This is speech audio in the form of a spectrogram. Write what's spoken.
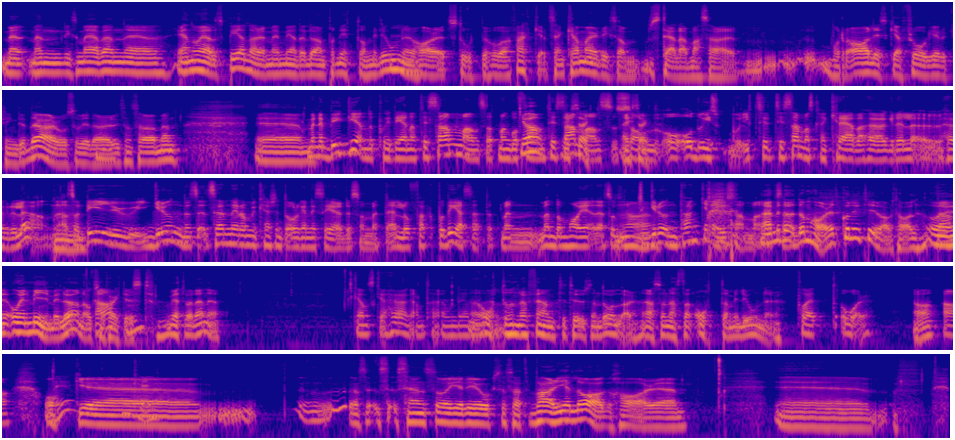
men men liksom även eh, NHL-spelare med medellön på 19 miljoner Mm. har ett stort behov av facket. Sen kan man ju liksom ställa massa moraliska frågor kring det där och så vidare. Mm. Liksom så här, men, Men det bygger ju ändå på idéerna tillsammans, att man går Ja, fram tillsammans exakt, som, exakt. och, och då tillsammans kan kräva högre, högre lön. Mm. Alltså det är ju i grunden, sen är de ju kanske inte organiserade som ett LO-fack på det sättet, men, men de har ju, alltså Ja. grundtanken är ju samma. nej, men liksom. de, de har ett kollektivavtal och, Ja. och en minimilön också Ja, mm. faktiskt. Vet du vad den är? Ganska hög antar jag, om det är en 850 000 dollar, alltså nästan 8 miljoner. på ett år. Ja. Och Det eh, alltså, sen så är det ju också så att varje lag har eh, eh,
